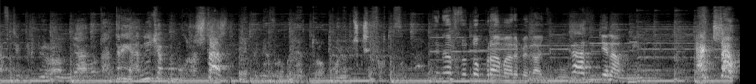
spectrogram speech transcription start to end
αυτή την πληρώνια από τα τρία νίκια που μου χρωστάς. Πρέπει να βρούμε έναν τρόπο να τους ξεφορτωθούμε. Τι είναι αυτό το πράγμα, ρε παιδάκι μου. Χάθηκε ένα μήνυμα. Έξω!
